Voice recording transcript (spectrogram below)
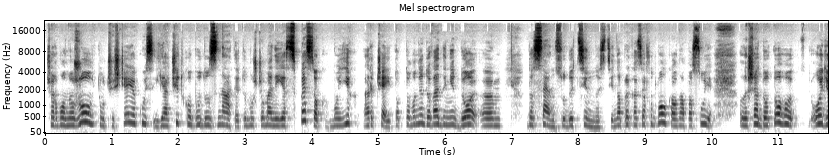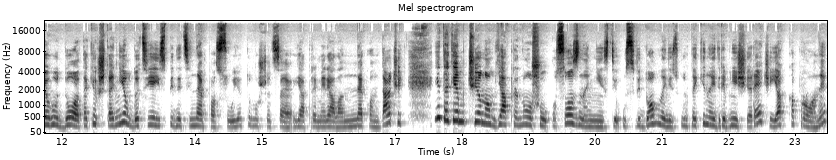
Червоно-жовту чи ще якусь, я чітко буду знати, тому що в мене є список моїх речей, тобто вони доведені до, ем, до сенсу, до цінності. Наприклад, ця футболка вона пасує лише до того одягу, до таких штанів, до цієї спідниці не пасує, тому що це я приміряла не контачить. І таким чином я приношу осознаність, усвідомленість у такі найдрібніші речі, як капрони,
